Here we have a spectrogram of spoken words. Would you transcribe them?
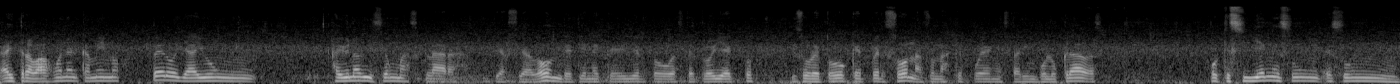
hay, trabajo en el camino, pero ya hay, un, hay una visión más clara de hacia dónde tiene que ir todo este proyecto y sobre todo qué personas son las que pueden estar involucradas. Porque si bien es un, es un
